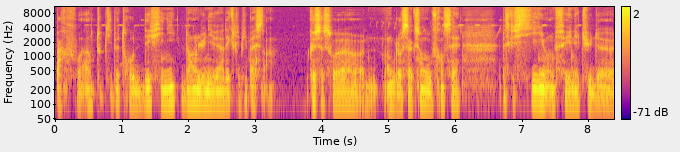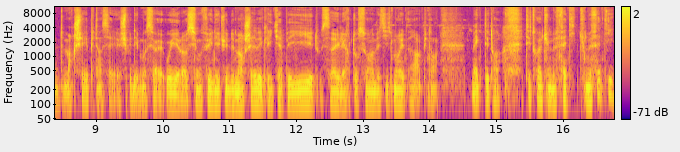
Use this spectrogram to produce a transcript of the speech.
parfois un tout petit peu trop définis dans l'univers des creepypasta, que ce soit anglo-saxon ou français. Parce que si on fait une étude de marché, putain, je fais des mots. Oui, alors si on fait une étude de marché avec les KPI et tout ça, et les retours sur investissement, et ah, putain, mec, tais-toi, tais-toi, tu me fatigues, tu me fatigues.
